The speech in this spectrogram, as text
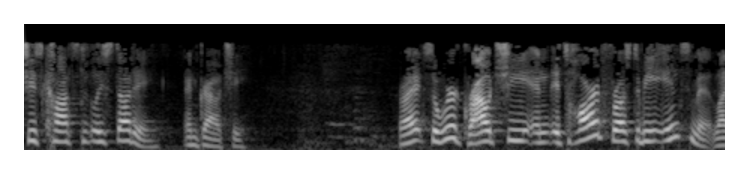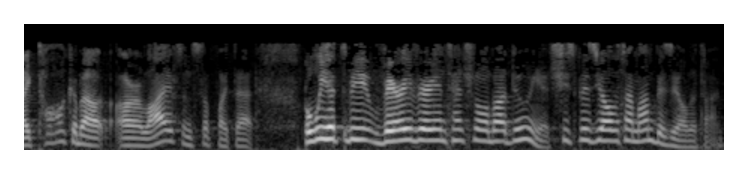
She's constantly studying and grouchy. Right? So we're grouchy, and it's hard for us to be intimate, like talk about our lives and stuff like that. But we have to be very, very intentional about doing it. She's busy all the time. I'm busy all the time.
